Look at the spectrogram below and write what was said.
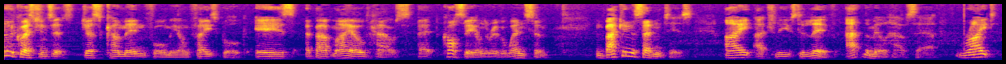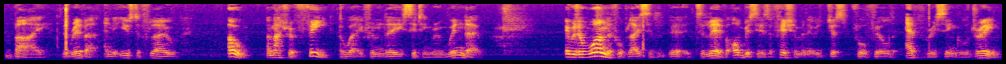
the questions that's just come in for me on Facebook is about my old house at Costessey on the River Wensum. And back in the 70s, I actually used to live at the mill house there, right by the river, and it used to flow, oh, a matter of feet away from the sitting room window. It was a wonderful place to, uh, to live. Obviously, as a fisherman, it was just fulfilled every single dream.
